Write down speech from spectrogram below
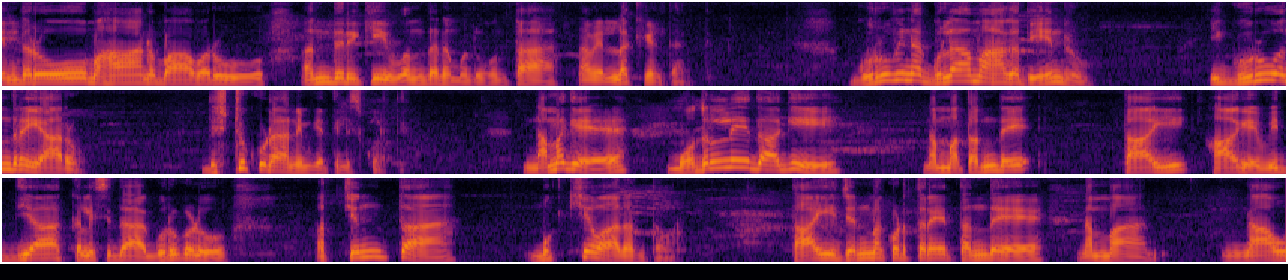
ಎಂದರೋ ಮಹಾನುಭಾವರು ಅಂದರಿಕಿ ವಂದನಮಲು ಅಂತ ನಾವೆಲ್ಲ ಕೇಳ್ತಾ ಇರ್ತೀವಿ. ಗುರುವಿನ ಗುಲಾಮ ಆಗೋದು ಏನ್ರು ಈ ಗುರು ಅಂದರೆ ಯಾರು? ಇದಿಷ್ಟು ಕೂಡ ನಿಮಗೆ ತಿಳಿಸ್ಕೊಡ್ತೀವಿ ನಮಗೆ ಮೊದಲನೇದಾಗಿ ನಮ್ಮ ತಂದೆ, ತಾಯಿ ಹಾಗೆ ವಿದ್ಯಾ ಕಲಿಸಿದ ಗುರುಗಳು ಅತ್ಯಂತ ಮುಖ್ಯವಾದಂಥವ್ರು. ತಾಯಿ ಜನ್ಮ ಕೊಡ್ತಾರೆ, ತಂದೆ ನಮ್ಮ ನಾವು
